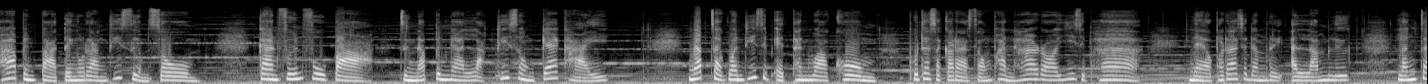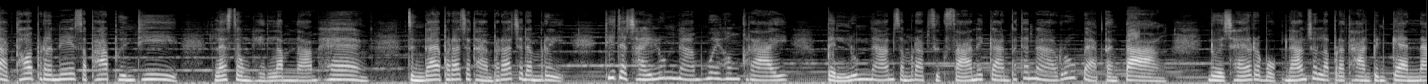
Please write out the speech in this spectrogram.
ภาพเป็นป่าเต็งรังที่เสื่อมโทรม การฟื้นฟูป่าจึงนับเป็นงานหลักที่ทรงแก้ไข นับจากวันที่ 11 ธันวาคม พุทธศักราช 2525 แนวพระราชดำริอันล้ำลึก หลังจากทอดพระเนตรสภาพพื้นที่ และทรงเห็นลำน้ำแห้ง จึงได้พระราชทานพระราชดำริที่จะใช้ลุ่มน้ำห้วยห้องไคร้ เป็นลุ่มน้ำสำหรับศึกษาในการพัฒนารูปแบบต่างๆ โดยใช้ระบบน้ำชลประทานเป็นแกนน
